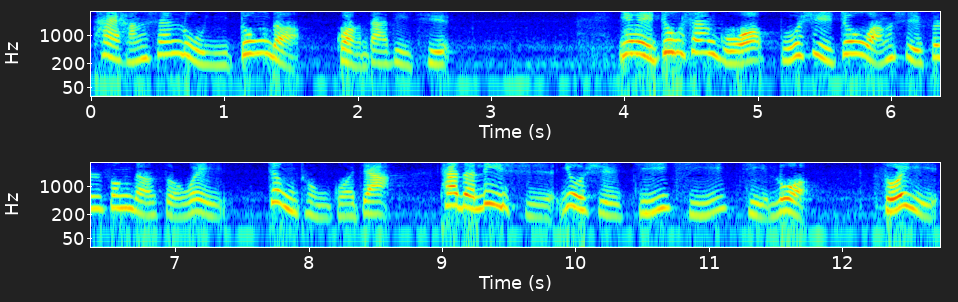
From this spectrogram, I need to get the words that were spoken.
太行山路以东的广大地区。因为中山国不是周王室分封的所谓正统国家，它的历史又是几起几落，所以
